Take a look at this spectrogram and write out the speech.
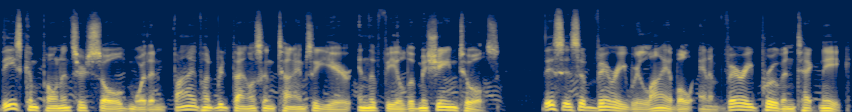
These components are sold more than 500,000 times a year in the field of machine tools. This is a very reliable and a very proven technique.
